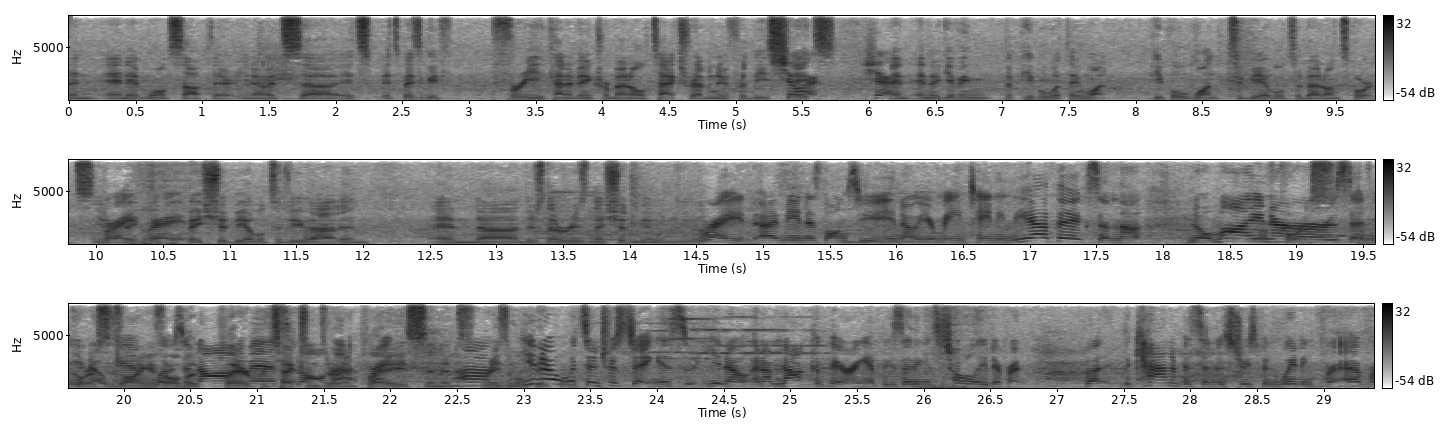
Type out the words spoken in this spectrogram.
and and it won't stop there. You know, it's uh, it's it's basically free kind of incremental tax revenue for these Sure, states, sure. and and they're giving the people what they want. People want to be able to bet on sports. You know, Right, they think right. they should be able to do that, and and uh, there's no reason they shouldn't be able to do that. Right. I mean, as long as you you know you're maintaining the ethics and the no Of minors course, and of you know as long as all the player protections are in that, right. place and it's Um, reasonable You know people. what's interesting is you know, and I'm not comparing it because I think it's totally different. But the cannabis industry's been waiting forever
